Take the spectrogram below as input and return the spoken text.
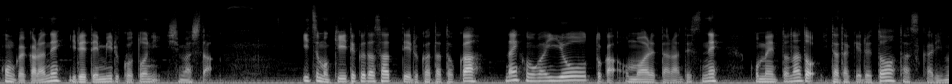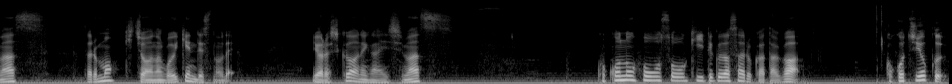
今回からね入れてみることにしました。いつも聞いてくださっている方とかない方がいいよとか思われたらですねコメントなどいただけると助かります。それも貴重なご意見ですのでよろしくお願いしますここの放送を聞いてくださる方が心地よく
